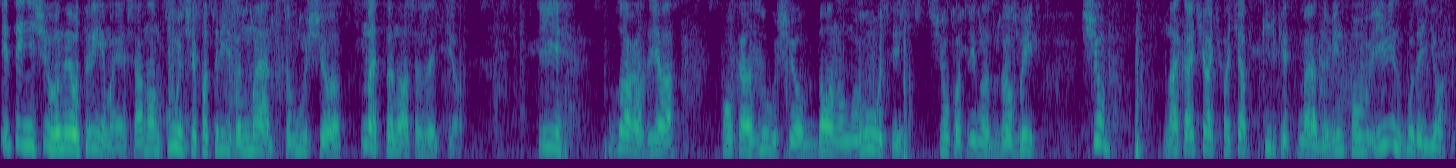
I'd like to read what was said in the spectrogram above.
І ти нічого не отримаєш, а нам конче потрібен мед, тому що мед це наше життя. І зараз я покажу, що в даному році що потрібно зробити, щоб накачати хоча б скількись меду. Він і він буде якісний.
